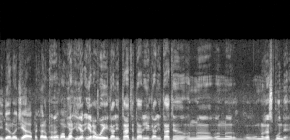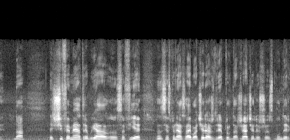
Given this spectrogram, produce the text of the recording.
ideologia pe care o promova uh, partidul. Era o egalitate, dar egalitate în, în, în răspundere. Da? Deci și femeia trebuia uh, să fie, se spunea, să aibă aceleași drepturi, dar și aceleași răspunderi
